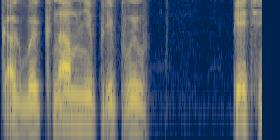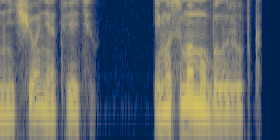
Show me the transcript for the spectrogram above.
как бы к нам не приплыл. Петя ничего не ответил. Ему самому было жутко.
